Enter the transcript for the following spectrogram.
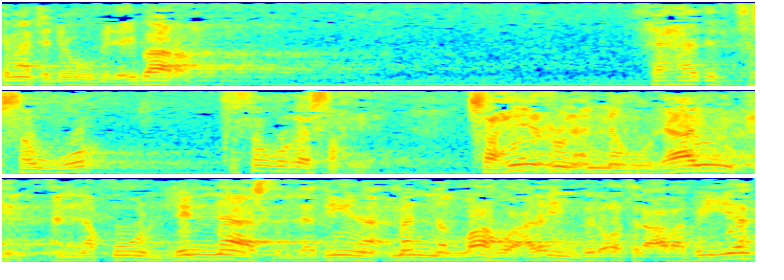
كما تدعوه بالعبارة فهذا التصور تصور غير صحيح صحيح أنه لا يمكن أن نقول للناس الذين من الله عليهم باللغة العربية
